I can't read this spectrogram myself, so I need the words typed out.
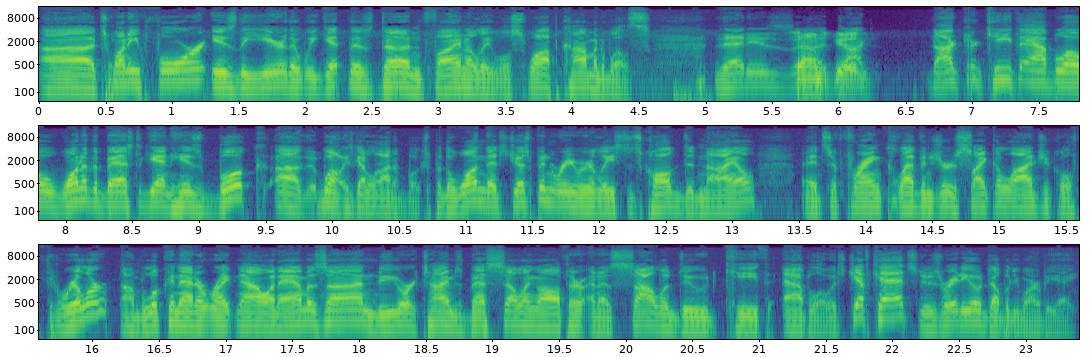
uh, 24 is the year that we get this done. Finally, we'll swap Commonwealths. That is uh, sounds good. Doc- Dr. Keith Ablow, one of the best. Again, his book, uh, well, he's got a lot of books, but the one that's just been re released, it's called Denial. It's a Frank Clevenger psychological thriller. I'm looking at it right now on Amazon. New York Times best-selling author and a solid dude, Keith Ablow. It's Jeff Katz, News Radio, WRVA.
